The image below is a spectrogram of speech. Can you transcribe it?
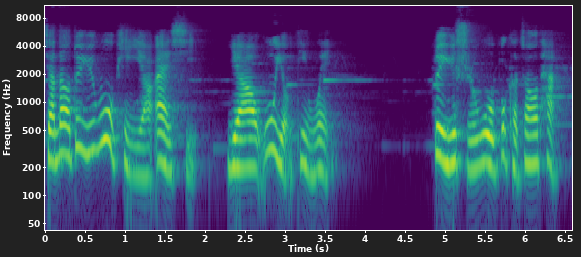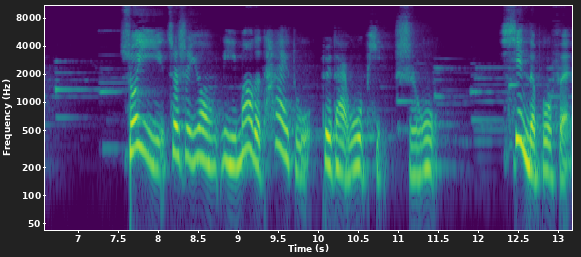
讲到，对于物品也要爱惜，也要物有定位。对于食物不可糟蹋，所以这是用礼貌的态度对待物品、食物。信的部分，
